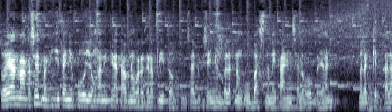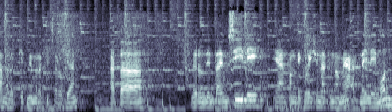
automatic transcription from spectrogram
So ayan mga kasid, makikita niyo po yung aming tinatawag na waraganap dito. Yung sabi ko sa inyo yung balat ng ubas na may kanin sa loob. Ayan, malagkit pala, malagkit, may malagkit sa loob yan. At ah, meron din tayong sili, yan pang decoration natin mamaya at may lemon.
